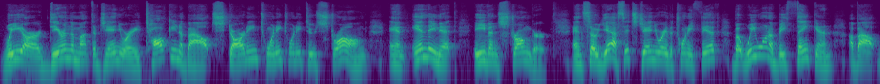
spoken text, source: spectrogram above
we are during the month of January talking about starting 2022 strong and ending it even stronger. And so, yes, it's January the 25th, but we want to be thinking about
